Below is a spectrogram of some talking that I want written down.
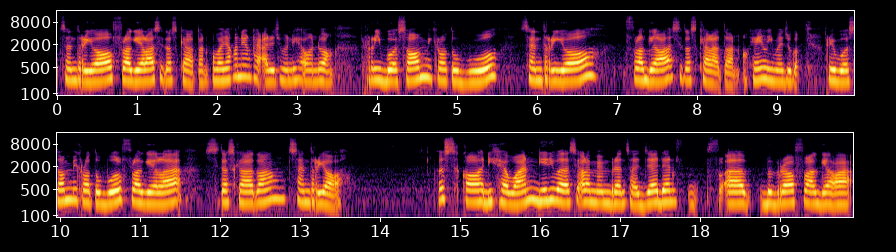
centriole, flagella, sitoskeleton. Kebanyakan yang kayak ada cuma di hewan doang. Ribosom, mikrotubul, centriole, flagella, sitoskeleton. Oke, okay, 5 juga. Ribosom, mikrotubul, flagella, sitoskeleton, centriole. Terus kalau di hewan dia dibatasi oleh membran saja dan uh, beberapa flagella.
